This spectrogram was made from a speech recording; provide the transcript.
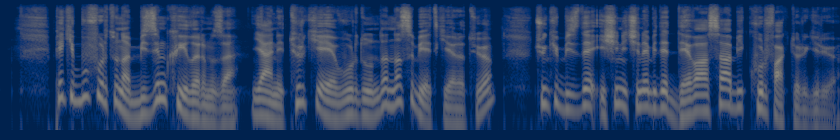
Peki bu fırtına bizim kıyılarımıza yani Türkiye'ye vurduğunda nasıl bir etki yaratıyor? Çünkü bizde işin içine bir de devasa bir kur faktörü giriyor.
